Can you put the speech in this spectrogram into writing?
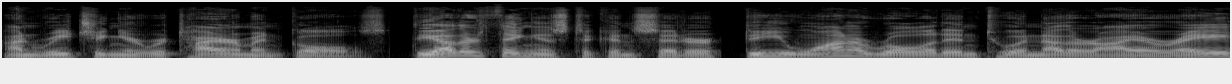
on reaching your retirement goals. The other thing is to consider do you want to roll it into another IRA?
